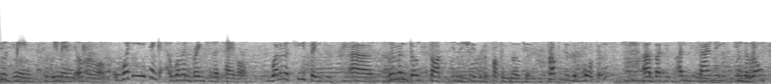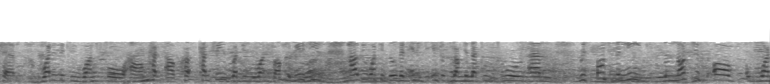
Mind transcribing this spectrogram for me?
should mean to women overall. What do you think women bring to the table? One of the key things is uh, women don't start initially with a profit motive. Profit is important, uh, but it's understanding in the long term what is it we want for our, our countries, what do we want for our communities, how do we want to build an energy infrastructure that will, will um, respond to the needs, not just of what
